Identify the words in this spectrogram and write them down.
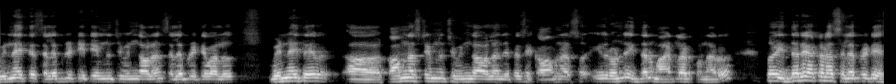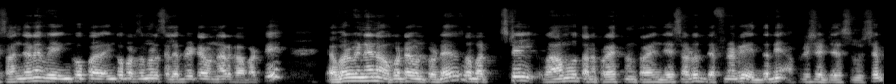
విన్ అయితే సెలబ్రిటీ టీం నుంచి విన్ కావాలని సెలబ్రిటీ వాళ్ళు విన్ అయితే కామనర్స్ టీం నుంచి విన్ కావాలని చెప్పేసి కామనర్స్ ఈ రెండు ఇద్దరు మాట్లాడుకున్నారు. సో ఇద్దరే అక్కడ సెలబ్రిటీ. సంజనే ఇంకో ఇంకో పర్సన్ కూడా సెలబ్రిటీ ఉన్నారు కాబట్టి ఎవరు విన్ అయినా ఒకటే ఉంటుండే. సో బట్ స్టిల్ రాము తన ప్రయత్నం తరం చేశాడు. డెఫినెట్గా ఇద్దరిని అప్రిషియేట్ చేసిన విషయం.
